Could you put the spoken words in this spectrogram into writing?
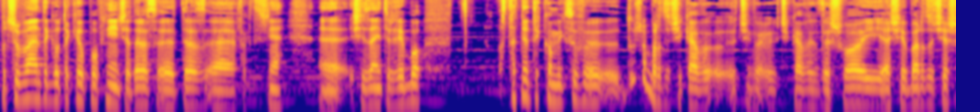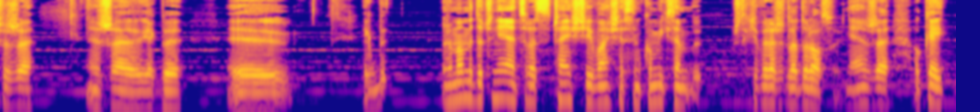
potrzebowałem tego takiego popchnięcia. Teraz, e, teraz e, faktycznie e, się zainteresuję, bo ostatnio tych komiksów e, dużo bardzo ciekawy, ciekawych wyszło i ja się bardzo cieszę, że, że jakby, e, jakby że mamy do czynienia coraz częściej właśnie z tym komiksem, że tak się wyrażę, dla dorosłych, nie? Że okej, okay,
